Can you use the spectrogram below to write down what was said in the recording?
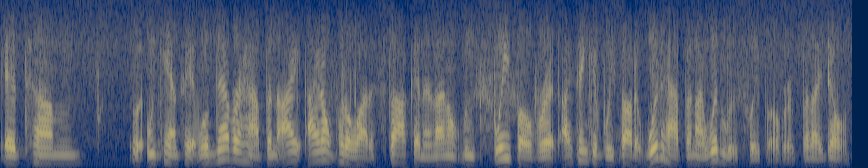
it um, we can't say it will never happen. I, I don't put a lot of stock in it. I don't lose sleep over it. I think if we thought it would happen, I would lose sleep over it, but I don't.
